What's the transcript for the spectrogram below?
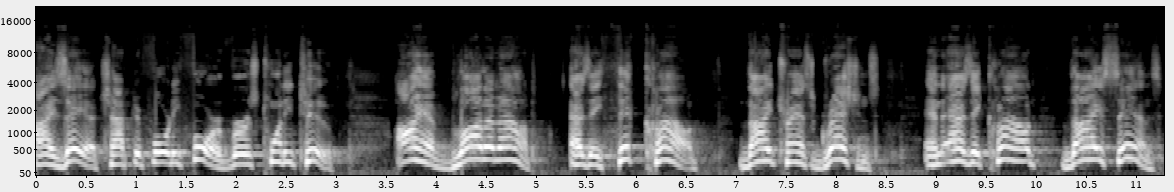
Isaiah chapter 44, verse 22. I have blotted out as a thick cloud thy transgressions, and as a cloud thy sins.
